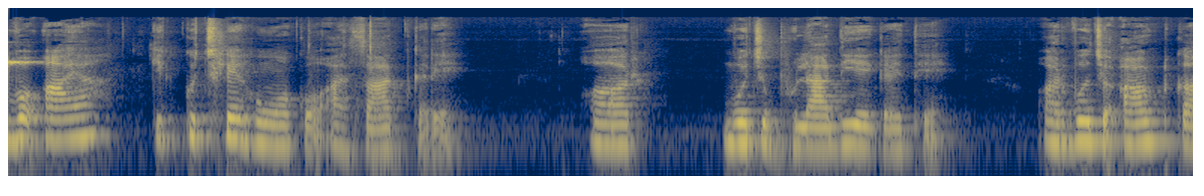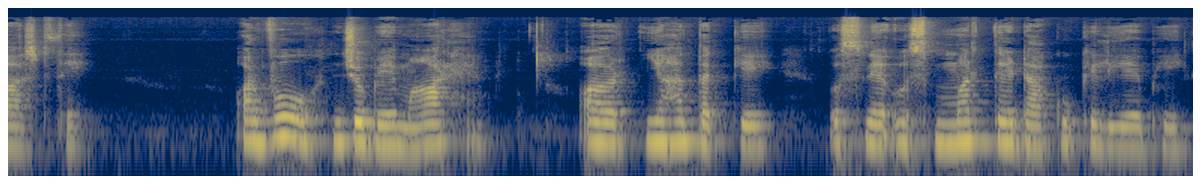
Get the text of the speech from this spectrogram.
वो आया कि कुचले हुओं को आज़ाद करे और वो जो भुला दिए गए थे और वो जो आउटकास्ट थे और वो जो बीमार हैं। और यहाँ तक कि उसने उस मरते डाकू के लिए भी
